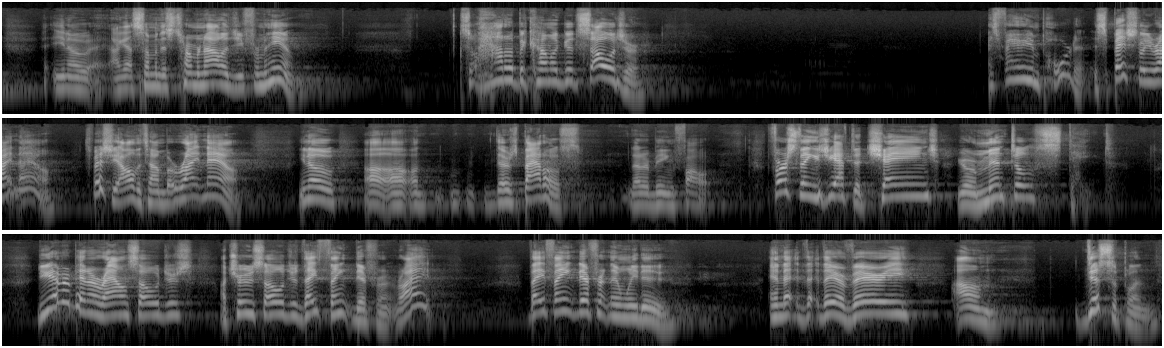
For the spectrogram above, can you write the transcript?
you know, I got some of this terminology from him. So, how to become a good soldier? It's very important, especially right now, especially all the time, but right now. You know, uh, uh, uh there's battles that are being fought. First thing is you have to change your mental state. Do you ever been around soldiers? A true soldier, they think different, right? They think different than we do. And they are very um, disciplined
